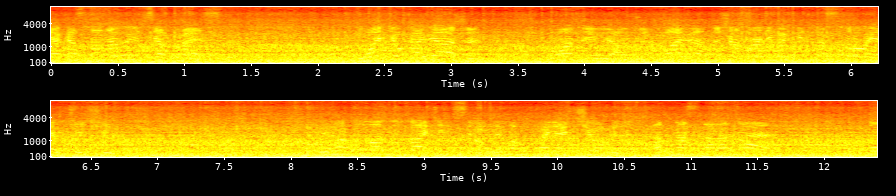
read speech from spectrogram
як остановився прес. Два тюка вяже, два не вяже. Два вяже. Ну зараз вроде би піднастроїв чуть-чуть. Не можу ладу дати все, не можу понять, блін. Одна сторона то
